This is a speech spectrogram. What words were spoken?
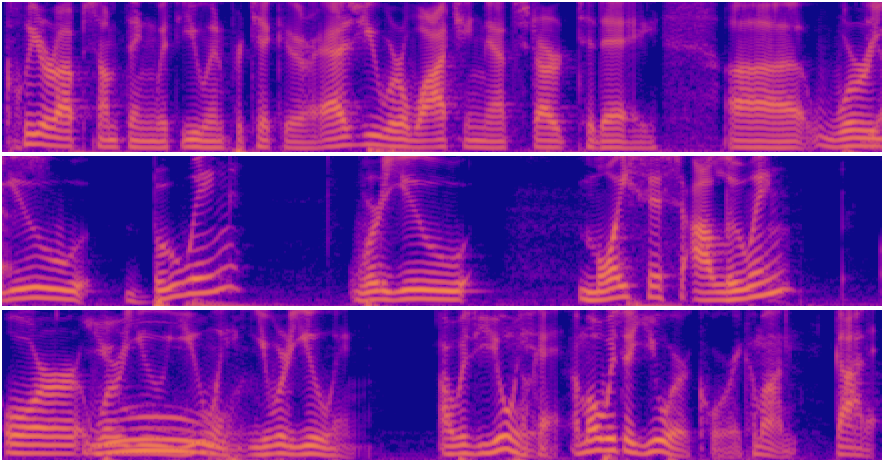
clear up something with you in particular. As you were watching that start today, uh, were Yes. you booing? Were you Moises Aluing? Or were you You. Ewing? You were Ewing. I was Ewing. Okay. I'm always a Ewer, Corey. Come on. Got it.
